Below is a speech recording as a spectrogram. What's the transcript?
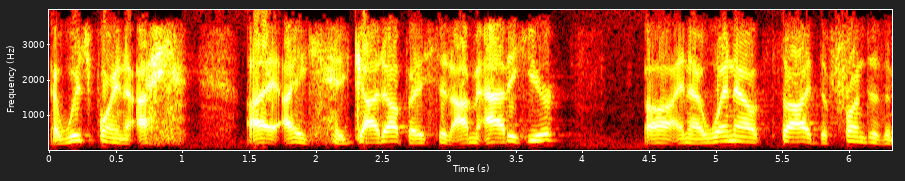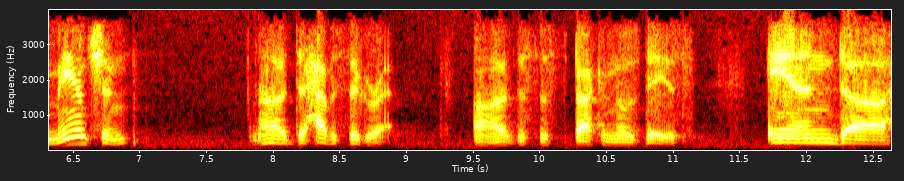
At which point I, I, I got up. I said, "I'm out of here," uh, and I went outside the front of the mansion uh, to have a cigarette. Uh, this is back in those days. And uh,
